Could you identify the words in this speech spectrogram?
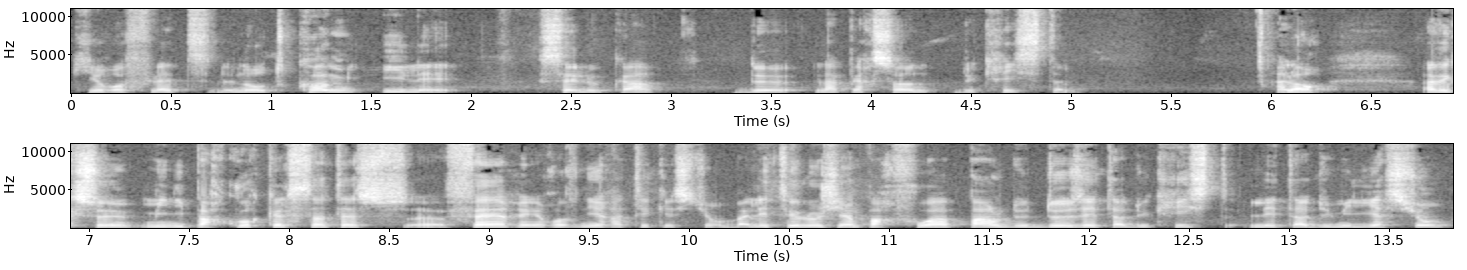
qui reflètent le nôtre, comme il est, c'est le cas de la personne du Christ. Alors, avec ce mini parcours, quelle synthèse euh, faire et revenir à tes questions? Bah, Les théologiens parfois parlent de deux états du Christ, l'état d'humiliation,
